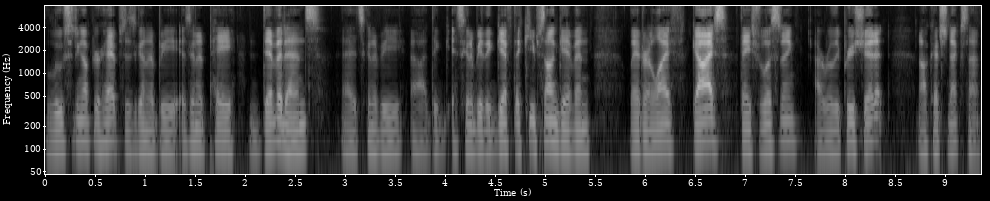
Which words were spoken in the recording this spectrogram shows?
loosening up your hips is going to be is going to pay dividends. It's going to be uh, the, it's going to be the gift that keeps on giving later in life. Guys, thanks for listening. I really appreciate it. And I'll catch you next time.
